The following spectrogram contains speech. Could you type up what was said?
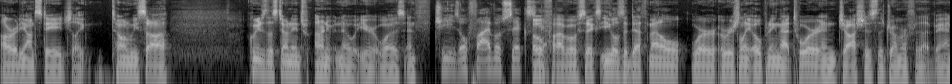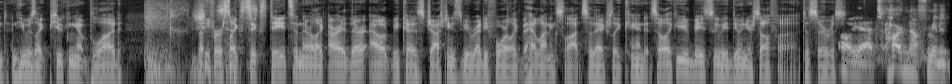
already on stage. Like Tone, we saw Queens of the Stone Age. I don't even know what year it was, and Jeez, 0506. Oh yeah. Oh five oh six. Eagles of Death Metal were originally opening that tour, and Josh is the drummer for that band, and he was like puking up blood the first like six dates, and they're like, all right, they're out because Josh needs to be ready for like the headlining slot, so they actually canned it. So like you'd basically be doing yourself a disservice. oh yeah it's hard enough for me to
